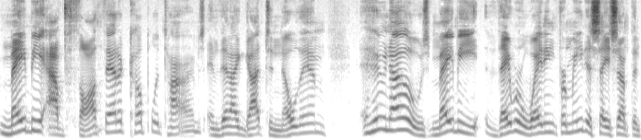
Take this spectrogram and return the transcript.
Maybe I've thought that a couple of times and then I got to know them. Who knows? Maybe they were waiting for me to say something.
